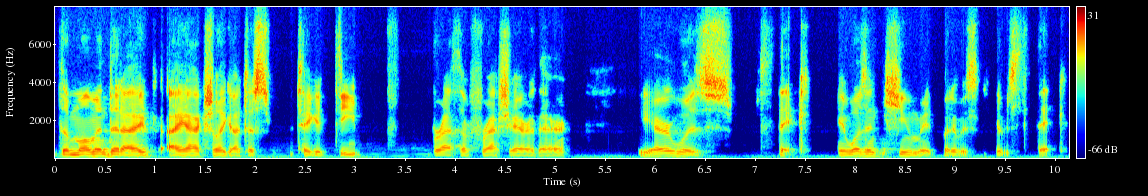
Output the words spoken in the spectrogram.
the moment that I I actually got to take a deep breath of fresh air there. The air was thick. It wasn't humid, but it was it was thick.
